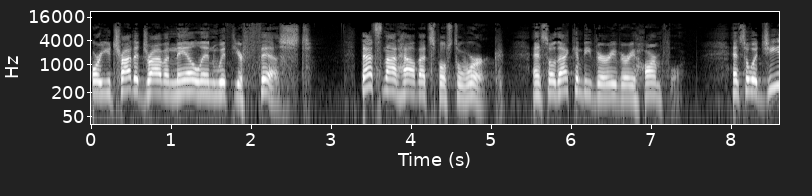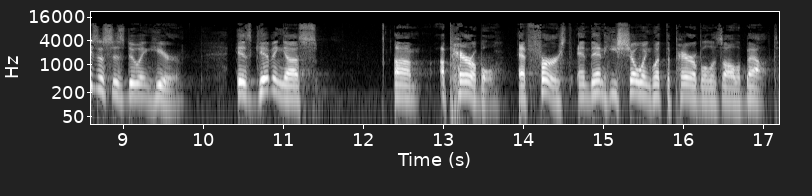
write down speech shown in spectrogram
or you try to drive a nail in with your fist, that's not how that's supposed to work. And so that can be very, very harmful. And so what Jesus is doing here is giving us um, a parable at first, and then he's showing what the parable is all about.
